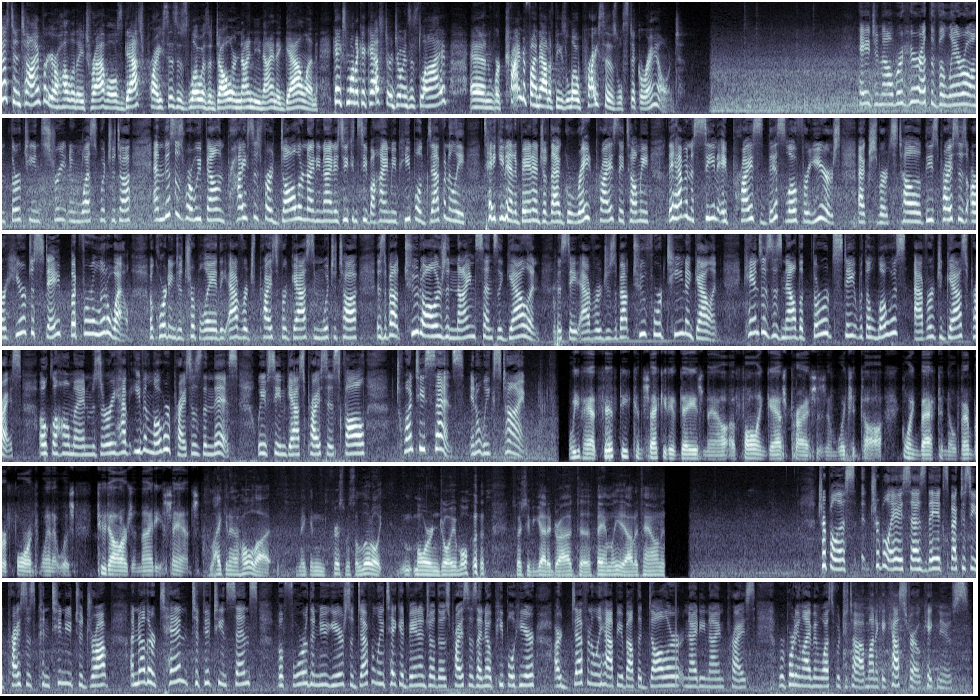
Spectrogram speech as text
Just in time for your holiday travels, gas prices as low as $1.99 a gallon. KAKE's Monica Castro joins us live, and we're trying to find out if these low prices will stick around. Hey Jamel, we're here at the Valero on 13th Street in West Wichita, and this is where we found prices for $1.99. As you can see behind me, people definitely taking advantage of that great price. They tell me they haven't seen a price this low for years. Experts tell these prices are here to stay, but for a little while. According to AAA, the average price for gas in Wichita is about $2.09 a gallon. The state average is about $2.14 a gallon. Kansas is now the third state with the lowest average gas price. Oklahoma and Missouri have even lower prices than this. We've seen gas prices fall 20 cents in a week's time. We've had 50 consecutive days now of falling gas prices in Wichita, going back to November 4th when it was $2.90. Liking it a whole lot, making Christmas a little more enjoyable, especially if you got to drive to family out of town. AAA says they expect to see prices continue to drop another 10 to 15 cents before the new year. So definitely take advantage of those prices. I know people here are definitely happy about the $1.99 price. Reporting live in West Wichita, Monica Castro, KAKE News.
